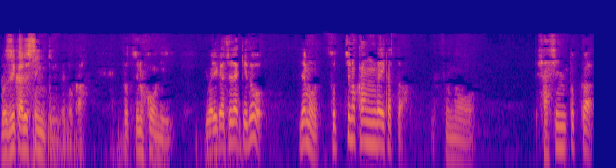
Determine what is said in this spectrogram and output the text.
ロジカルシンキングとか、そっちの方に言われがちだけど、でも、そっちの考え方、その、写真とか、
